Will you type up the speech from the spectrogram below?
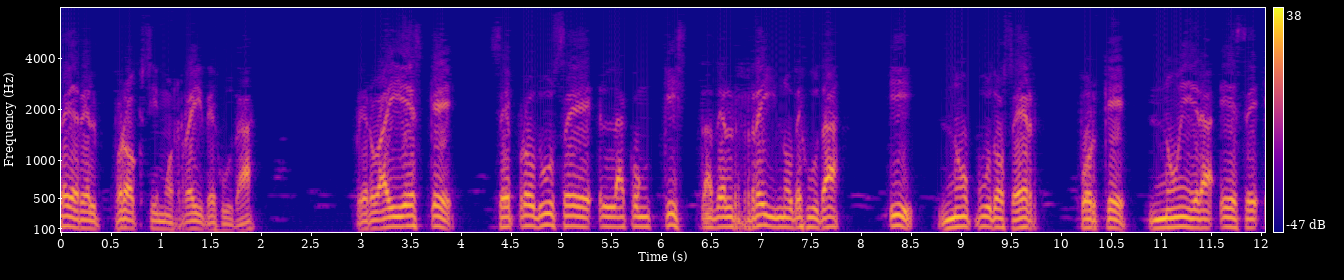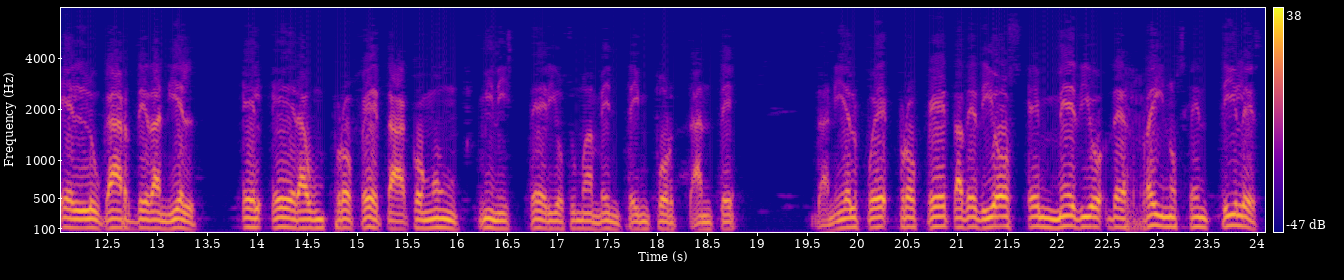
ser el próximo rey de Judá. Pero ahí es que se produce la conquista del reino de Judá y no pudo ser porque no era ese el lugar de Daniel. Él era un profeta con un ministerio sumamente importante. Daniel fue profeta de Dios en medio de reinos gentiles,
